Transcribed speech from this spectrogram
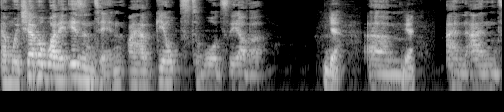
And whichever one it isn't in, I have guilt towards the other. Yeah. Um, Yeah. And and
